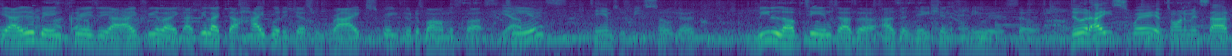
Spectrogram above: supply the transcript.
Yeah, it would have a been crazy. I, I feel like I feel like the hype would have just ride straight through the bombers first. Yeah, teams, Teams would be so good. We love teams as a as a nation anyway. So Dude, I swear if tournaments start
